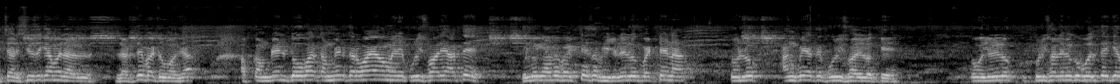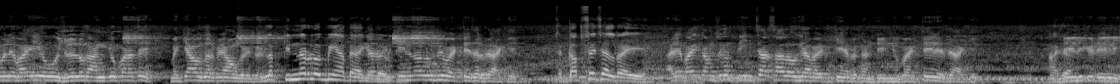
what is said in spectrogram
चर्चियों से क्या मैं लड़ते बैठूँगा क्या? अब कंप्लेंट दो बार कंप्लेंट करवाया हूँ मैंने पुलिस वाले आते तो लोग यहाँ पे बैठते सब हिजड़े लोग बैठते ना तो लोग अंग पे जाते पुलिस वाले लोग के। तो उजले लोग पुलिस वाले मेरे को बोलते हैं कि बोले भाई वो उजले लोग आंग के ऊपर आते मैं क्या उधर पे आऊँ मतलब किन्नर लोग भी यहाँ पे आके बैठे किन्नर लोग भी बैठते इधर पे आके। अच्छा कब से चल रहा है ये? अरे भाई कम से कम तीन चार साल हो गया बैठ के यहाँ पे कंटिन्यू बैठते ही रहते आके डेली के डेली।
